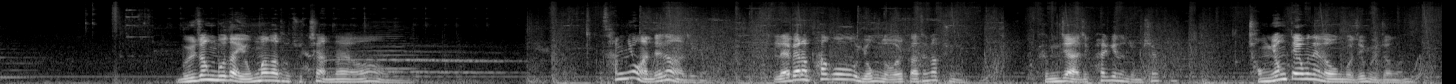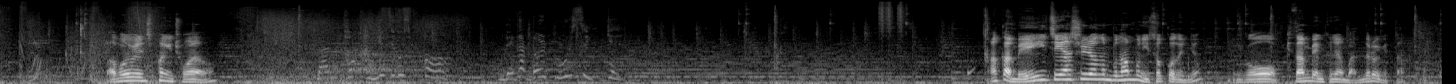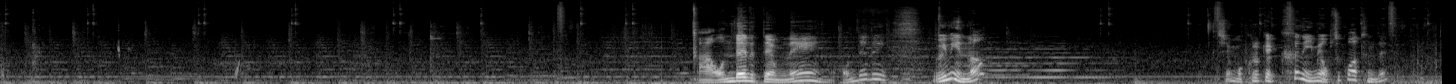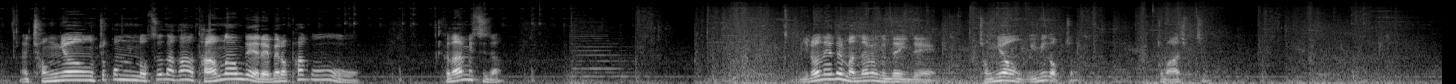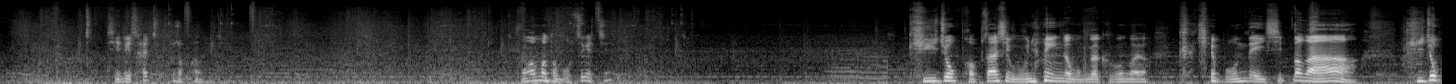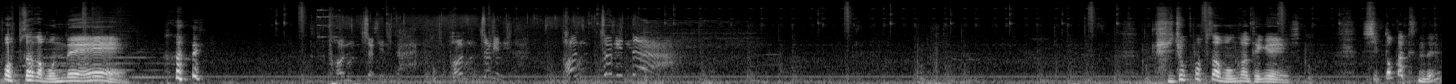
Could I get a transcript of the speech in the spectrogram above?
물정보다 욕마가 더 좋지 않나요? 3용 안 되잖아 지금. 레벨업 하고 용 넣을까 생각 중이야. 금제 아직 팔기는 좀 싫고. 정령 때문에 넣은 거지 물정은. 마법의 지팡이 좋아요. 난 더 강해지고 싶어. 내가 널 도울 수 있게. 아까 메이지 하시려는 분 한 분 있었거든요. 이거 비단뱅 그냥 만들어야겠다. 아 언데드 때문에 언데드 의미 있나? 지금 뭐 그렇게 큰 의미 없을 것 같은데. 정령 조금 더 쓰다가 다음 라운드에 레벨업하고 그 다음에 쓰자. 이런 애들 만나면 근데 이제 정령 의미가 없죠. 좀 아쉽지. 딜이 살짝 부족하네. 궁 한 번 더 못 쓰겠지? 귀족 법사식 운영인가 뭔가 그건가요? 그게 뭔데 이 씹더가 귀족 법사가 뭔데? 번쩍인다 번쩍인다 번쩍인다 귀족 법사 뭔가 되게 씹덕 같은데?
